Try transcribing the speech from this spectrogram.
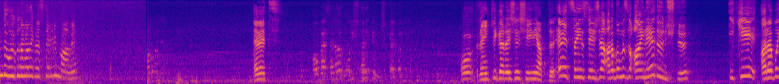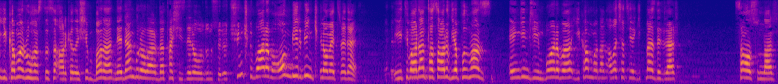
Da uygulamada gösterelim mi abi? Evet. O mesela o işlere girmiş galiba. O renkli garajın şeyini yaptı. Evet sayın seyirciler arabamız da aynaya dönüştü. İki araba yıkama ruh hastası arkadaşım bana neden buralarda taş izleri olduğunu söylüyor. Çünkü bu araba 11 bin kilometrede. İtibardan tasarruf yapılmaz. Enginciğim bu araba yıkanmadan Alaçatı'ya gitmez dediler. Sağ olsunlar.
